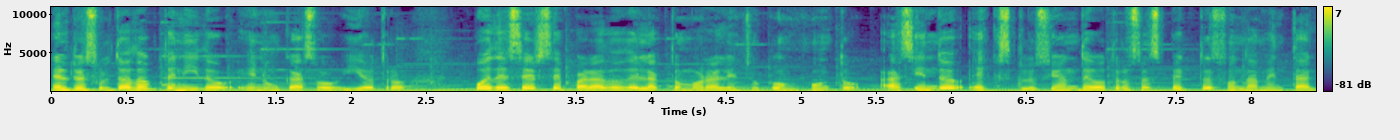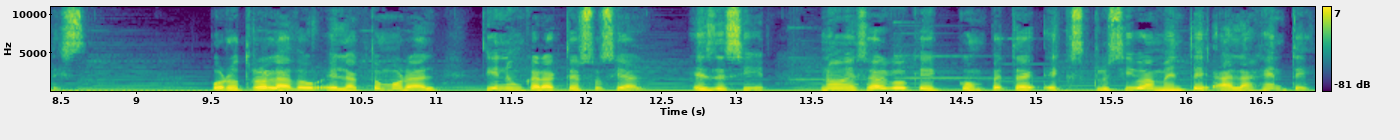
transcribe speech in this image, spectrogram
El resultado obtenido en un caso y otro puede ser separado del acto moral en su conjunto, haciendo exclusión de otros aspectos fundamentales. Por otro lado, el acto moral tiene un carácter social, es decir, no es algo que compete exclusivamente a la gente,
